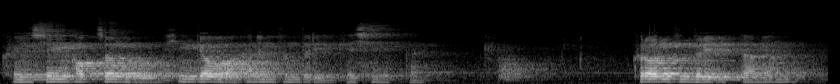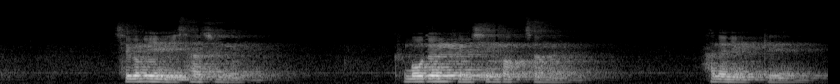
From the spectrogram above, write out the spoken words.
근심 걱정으로 힘겨워하는 분들이 계십니까? 그런 분들이 있다면 지금 이 미사 중에 그 모든 근심 걱정을 하느님께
